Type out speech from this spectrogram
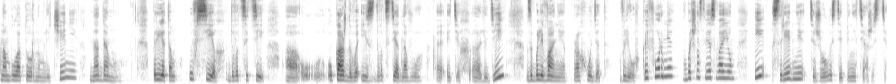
на амбулаторном лечении на дому. При этом у всех 20, а, у каждого из 21 э, этих э, людей заболевание проходит в легкой форме в большинстве своем и средней тяжелой степени тяжести.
